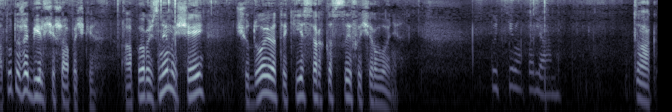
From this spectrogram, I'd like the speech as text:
А тут уже більші шапочки. А поруч з ними ще й чудові такі саркосифи червоні. Тут ціла поляна. Так,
